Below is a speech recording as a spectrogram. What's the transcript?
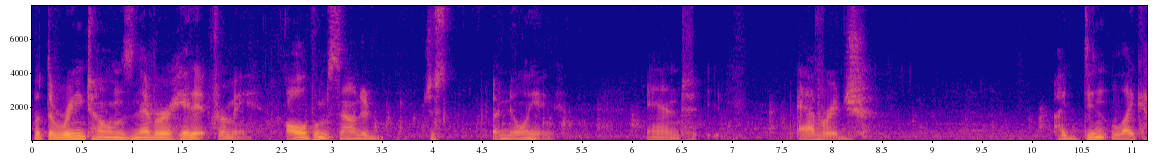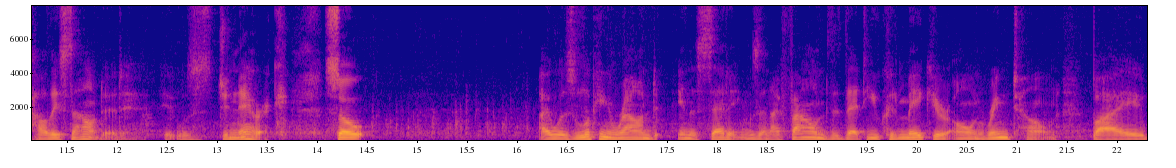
But the ringtones never hit it for me. All of them sounded just annoying and average. I didn't like how they sounded. It was generic. So I was looking around in the settings and I found that you could make your own ringtone by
